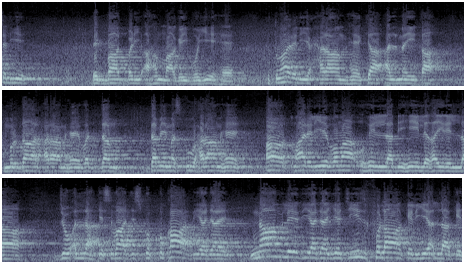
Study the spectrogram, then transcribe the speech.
چلیے۔ ایک بات بڑی اہم آ گئی، وہ یہ ہے کہ تمہارے لیے حرام ہے کیا؟ المیتا مردار حرام ہے ودم دم مسکو حرام ہے، اور تمہارے لیے وما اہل به لغیر اللہ، جو اللہ کے سوا جس کو پکار دیا جائے، نام لے دیا جائے، یہ چیز فلاں کے لیے اللہ کے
